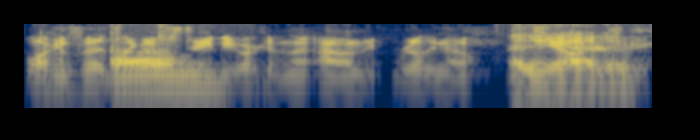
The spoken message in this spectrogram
Watkins Glen's like upstate Um, New York, isn't it? I don't really know. Uh, yeah, it geography. is.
